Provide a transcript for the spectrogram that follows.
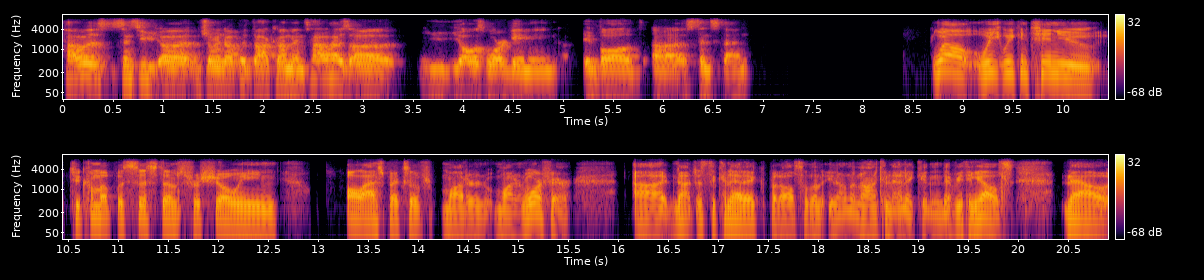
how has since you uh, joined up with Doc Cummins, how has uh, y'all's wargaming evolved uh, since then? Well, we, we continue to come up with systems for showing all aspects of modern modern warfare, uh, not just the kinetic, but also the you know the non-kinetic and everything else. Now,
